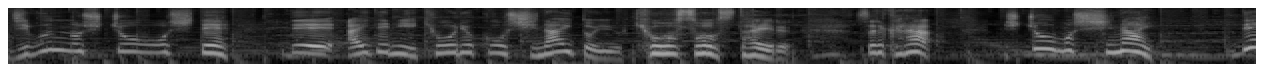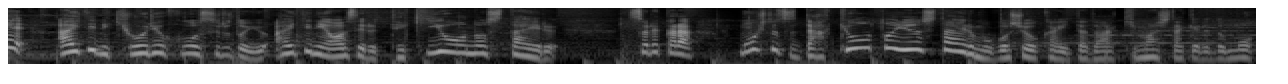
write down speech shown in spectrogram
自分の主張をしてで相手に協力をしないという競争スタイル。それから主張もしない。で相手に協力をするという相手に合わせる適応のスタイル。それからもう一つ妥協というスタイルもご紹介いただきましたけれども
